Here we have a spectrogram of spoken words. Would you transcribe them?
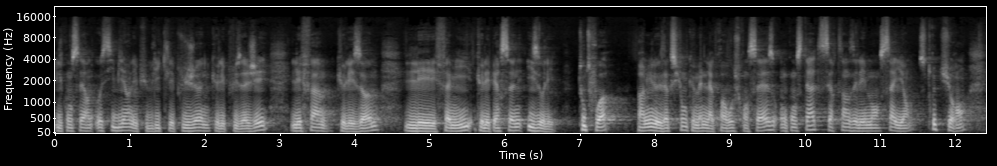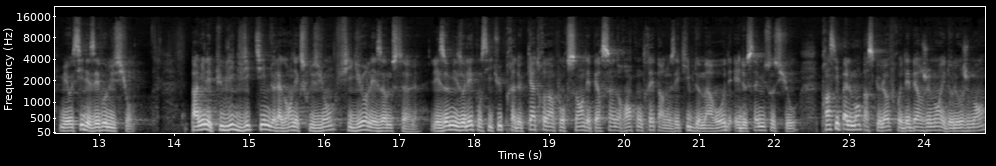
Il concerne aussi bien les publics les plus jeunes que les plus âgés, les femmes que les hommes, les familles que les personnes isolées. Toutefois, parmi les actions que mène la Croix-Rouge française, on constate certains éléments saillants, structurants, mais aussi des évolutions. Parmi les publics victimes de la grande exclusion figurent les hommes seuls. Les hommes isolés constituent près de 80% des personnes rencontrées par nos équipes de maraude et de SAMU sociaux, principalement parce que l'offre d'hébergement et de logement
